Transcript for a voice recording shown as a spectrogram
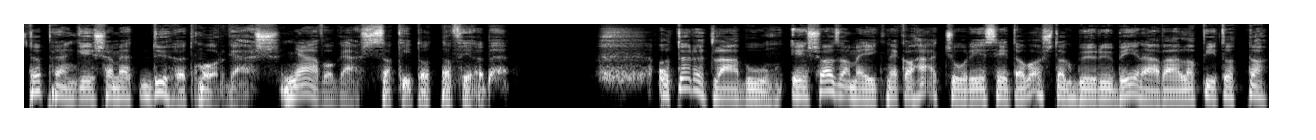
Töprengésemet dühött morgás, nyávogás szakította félbe. A törött lábú és az, amelyiknek a hátsó részét a vastagbőrű bénává lapította,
